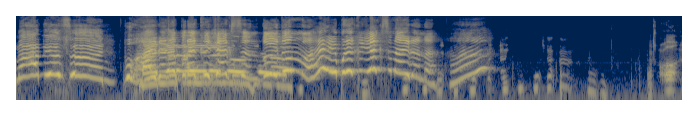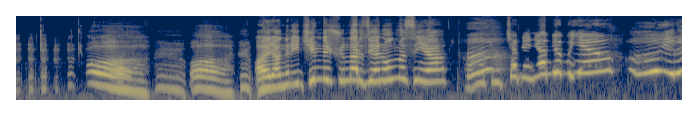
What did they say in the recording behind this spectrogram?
Ne yapıyorsun? Bu Her ayranı bırakacaksın. ayran oldu. Duydun mu? Her yere bırakacaksın ayranı. Ha? Oh, oh. Ayranları içeyim de şunlar ziyan olmasın ya. Gökçe abla ne yapıyor bu ya? Aa, yere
